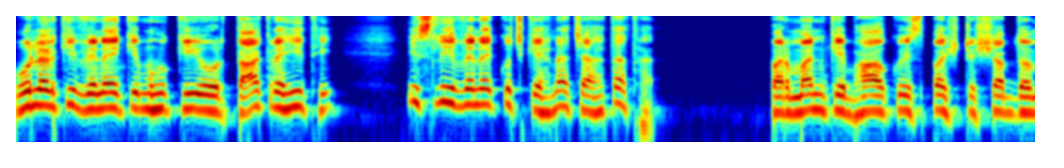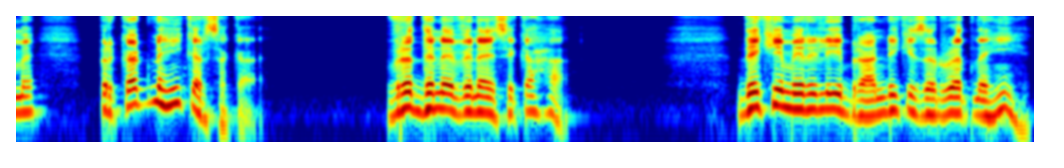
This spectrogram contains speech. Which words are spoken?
वो लड़की विनय के मुँह की ओर ताक रही थी, इसलिए विनय कुछ कहना चाहता था, पर मन के भाव को स्पष्ट शब्दों में प्रकट नहीं कर सका। वृद्ध ने विनय से कहा देखिए, मेरे लिए ब्रांडी की ज़रूरत नहीं है।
